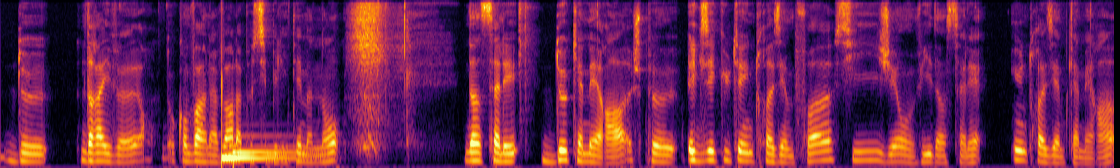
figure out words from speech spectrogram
de drivers. Donc on va en avoir la possibilité maintenant d'installer deux caméras. Je peux exécuter une troisième fois si j'ai envie d'installer une troisième caméra.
